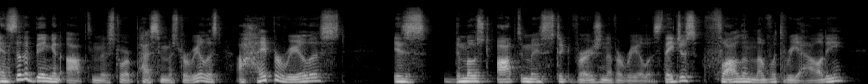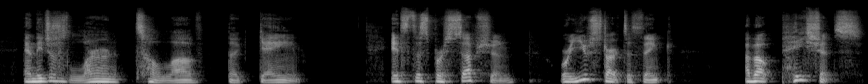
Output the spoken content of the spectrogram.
Instead of being an optimist or a pessimist or realist, a hyper realist is the most optimistic version of a realist. They just fall in love with reality and they just learn to love the game. It's this perception where you start to think about patience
